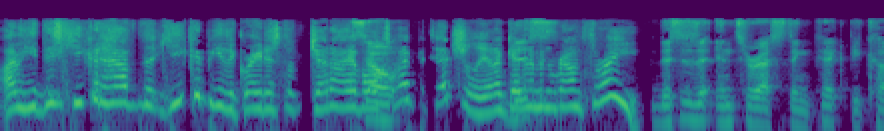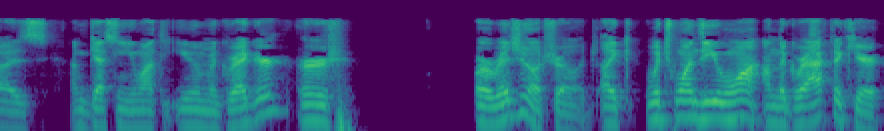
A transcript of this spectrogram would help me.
I mean, this, he could have the he could be the greatest Jedi of all time potentially, and I'm getting him in round three. This is an interesting pick because I'm guessing you want the Ewan McGregor or or original trilogy. Like, which one do you want on the graphic here?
